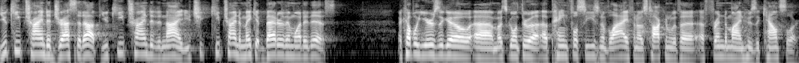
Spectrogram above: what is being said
You keep trying to dress it up, you keep trying to deny it, you keep trying to make it better than what it is. A couple years ago, um, I was going through a, a, painful season of life, and I was talking with a, a friend of mine who's a counselor.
